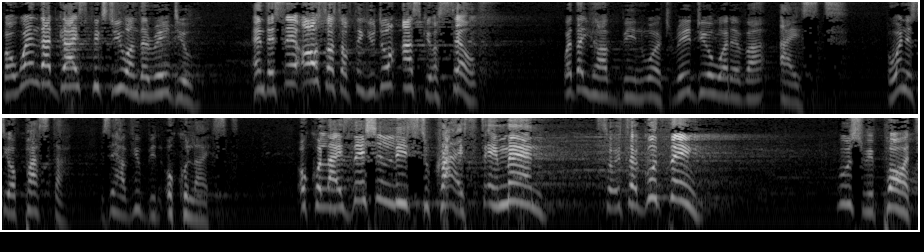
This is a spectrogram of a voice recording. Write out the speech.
But when that guy speaks to you on the radio and they say all sorts of things, you don't ask yourself whether you have been what? Radio, whatever, iced. But when it's your pastor, you say, Have you been occultized? Occultization leads to Christ. Amen. So it's a good thing. Whose report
